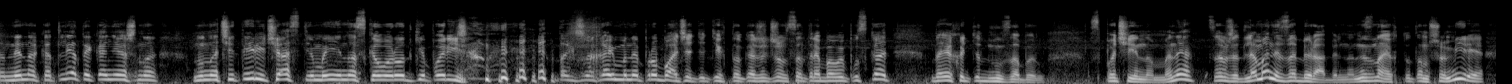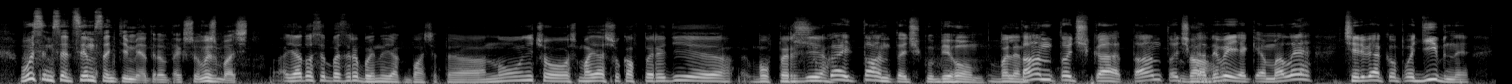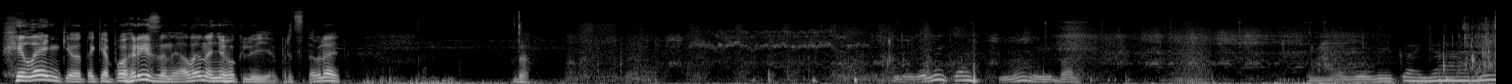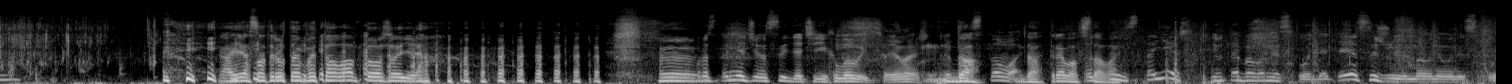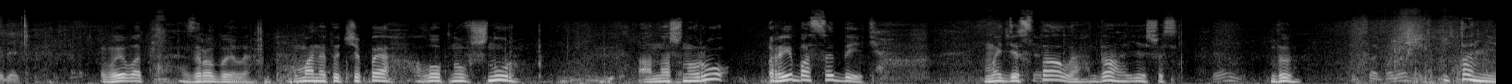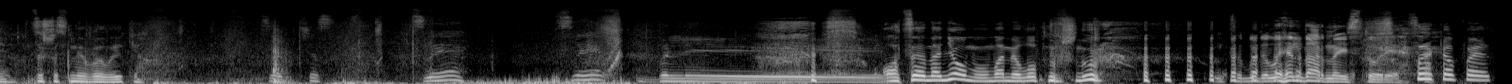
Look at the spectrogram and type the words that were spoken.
не на котлети, звісно, ну на чотири часті ми її на сковородці поріжемо. так що хай мене пробачать ті, хто кажуть, що все треба випускати, да я хоч одну заберу. З почином мене це вже для мене забірабельно. Не знаю, хто там що міряє. 87 сантиметрів, так що ви ж бачите. Я досі без рибини, як бачите. Ну нічого, моя щука впереді, бо впереді. Шукай танточку бігом. Блін, Танточка, танточка, Да. диви, яке мале, черв'якоподібне, хиленьке, отаке погризане, але на нього клює. Представляєте? Да. Невелика, но риба. Невелика я риба. а я смотрю, в тебе талант теж є. Просто нічого сидячи їх ловить, розумієш? Треба Да, вставати. Да, треба От ти вставати. встаєш і в тебе вони сходять, а я сижу і в мене вони сходять. Вивод зробили. У мене тут ЧП лопнув шнур, а на шнуру риба сидить. Ми дістали, да, є щось. Да. Та ні, це щось невелике. Це, це, це, це, блін. Оце на ньому у мене лопнув шнур. Це буде легендарна історія. Це капець.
